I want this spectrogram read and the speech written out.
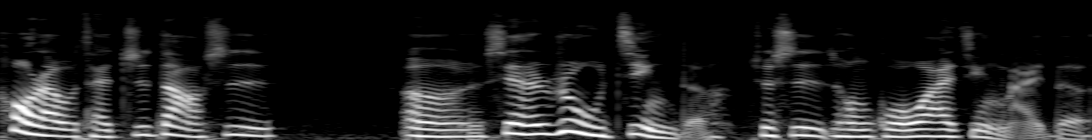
后来我才知道是，呃，现在入境的，就是从国外进来的，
